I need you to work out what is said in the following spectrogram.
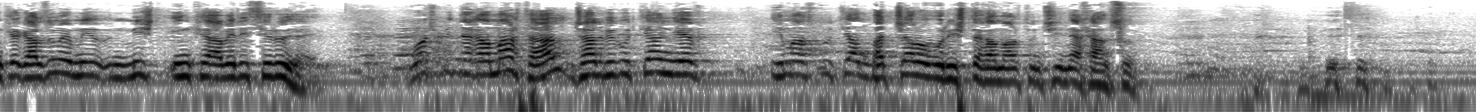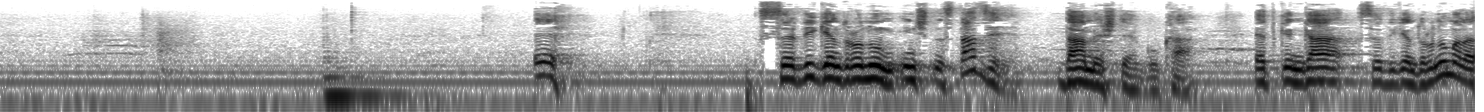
Ինքը գարզում է միշտ ինքը ավելի սիրուն է։ Ոչ մի տղամարդալ ջարվիկության եւ իմաստության պատճառով ուրիշ տղամարդուն չի նախանցում։ Է սրդի կենտրոնում ինչ նստած է, դա մեջտեղ գուքա այդ կնգա սրտի կենտրոնում արա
